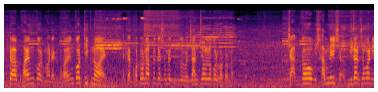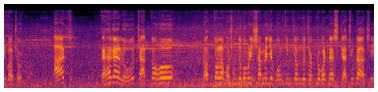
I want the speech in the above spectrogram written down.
একটা ভয়ঙ্কর মানে ভয়ঙ্কর ঠিক নয়, একটা ঘটনা আপনাদের সামনে তুলে ধরবো, চাঞ্চল্যকর ঘটনা। চাকদহ সামনেই বিধানসভা নির্বাচন। আজ দেখা গেল, চাকদহ রথতলা বসন্ত কুমারীর সামনে যে বঙ্কিমচন্দ্র চট্টোপাধ্যায়ের স্ট্যাচুটা আছে,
